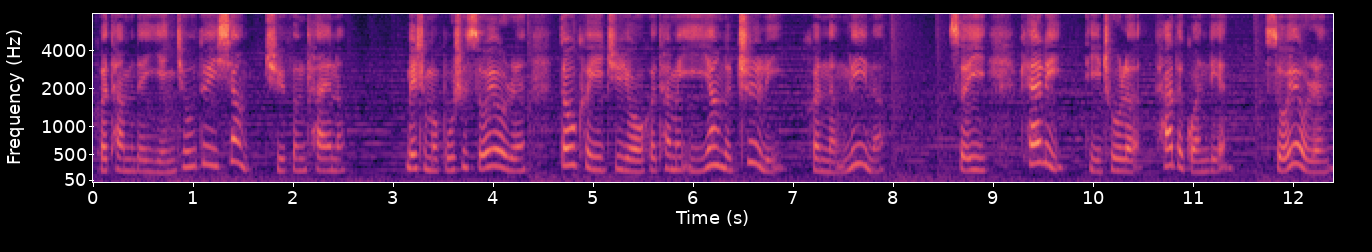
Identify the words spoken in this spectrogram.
和他们的研究对象区分开呢？为什么不是所有人都可以具有和他们一样的智力和能力呢？所以，Kelly 提出了他的观点：所有人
